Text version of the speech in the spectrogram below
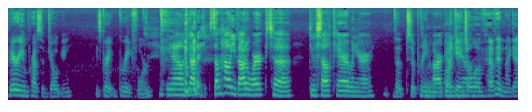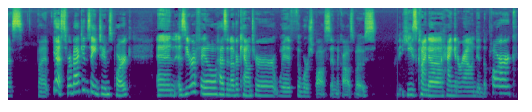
Very impressive jogging. He's great, great form. You know, you got somehow you got to work to do self care when you're The supreme Archangel. archangel. of heaven, I guess. But yes, we're back in St. James Park, and Aziraphale has another counter with the worst boss in the cosmos. He's kind of hanging around in the park.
